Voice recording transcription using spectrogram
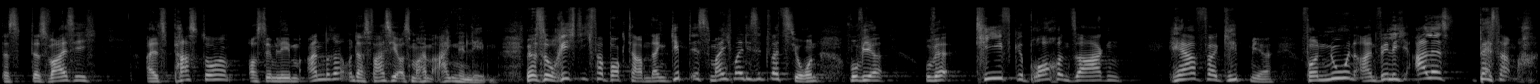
Das, das weiß ich als Pastor aus dem Leben anderer und das weiß ich aus meinem eigenen Leben. Wenn wir es so richtig verbockt haben, dann gibt es manchmal die Situation, wo wir, wo wir tief gebrochen sagen, Herr, vergib mir. Von nun an will ich alles besser machen.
